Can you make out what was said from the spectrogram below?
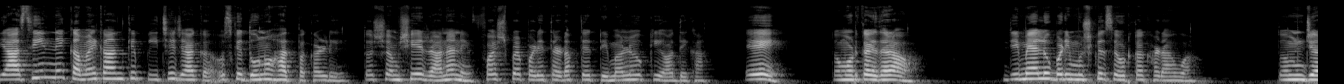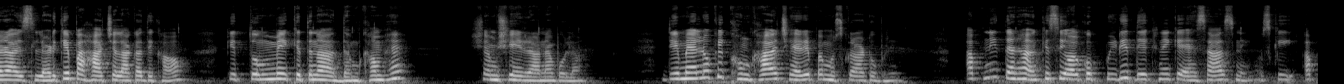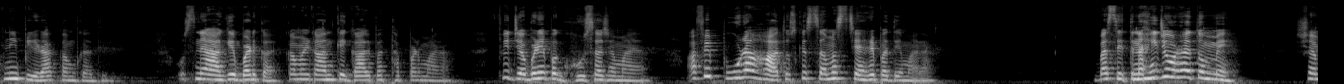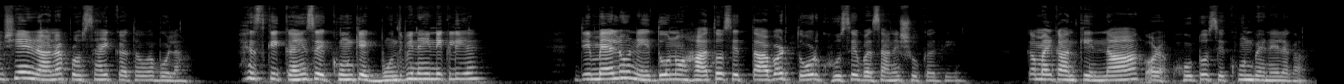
यासीन ने कमलकांत के पीछे जाकर उसके दोनों हाथ पकड़ लिए। तो शमशेर राणा ने फर्श पर पड़े तड़पते डिमेलो की ओर देखा। ए, तुम उठकर इधर आओ। डिमेलो बड़ी मुश्किल से उठकर खड़ा हुआ। तुम जरा इस लड़के पर हाथ चलाकर दिखाओ कि तुम में कितना दमखम है, शमशेर राणा बोला। डिमेलो के खुंखार चेहरे पर मुस्कुराहट उभरी। अपनी तरह किसी और को पीड़ित देखने के एहसास ने उसकी अपनी पीड़ा कम कर दी। उसने आगे बढ़कर कमलकांत के गाल पर थप्पड़ मारा, फिर जबड़े पर घूसा जमाया और फिर पूरा हाथ उसके समस्त चेहरे पर दे मारा। बस इतना ही ज़ोर है तुम में? शमशेर राणा प्रोत्साहित करता हुआ बोला। इसकी कहीं से खून की एक बूंद भी नहीं निकली है? डिमेलो ने दोनों हाथों से ताबड़तोड़ घूसे बसाने शुरू कर दिए। कमलकांत के नाक और होठों से खून बहने लगा।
